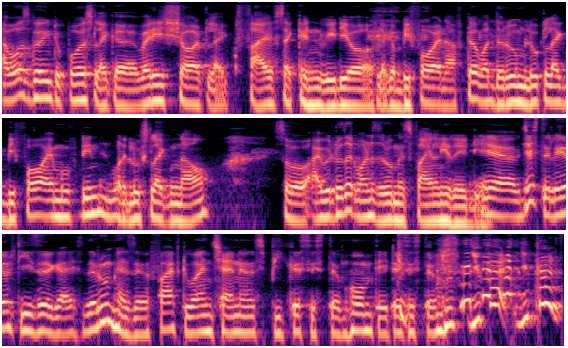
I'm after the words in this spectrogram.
I was going to post like a very short, like five second video of like a before and after, what the room looked like before I moved in and what it looks like now. So I will do that once the room is finally ready. Yeah, just a little teaser, guys. The room has a five to one channel speaker system, home theater system. You can't, you can't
